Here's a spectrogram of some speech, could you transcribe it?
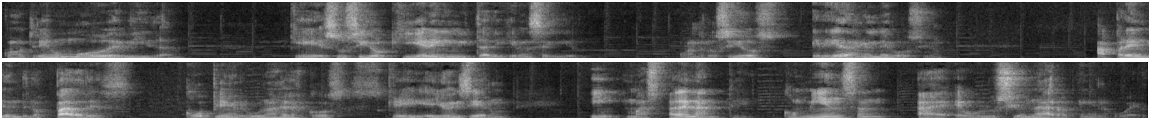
cuando tienen un modo de vida que sus hijos quieren imitar y quieren seguir. Cuando los hijos heredan el negocio, aprenden de los padres, copian algunas de las cosas que ellos hicieron y más adelante comienzan a evolucionar en el juego.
